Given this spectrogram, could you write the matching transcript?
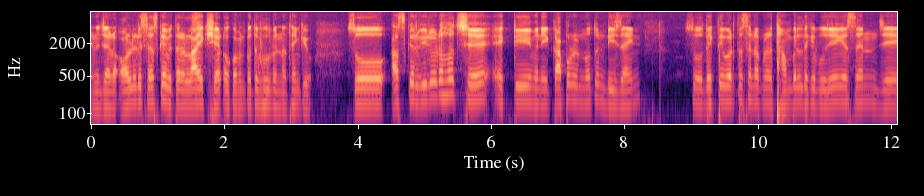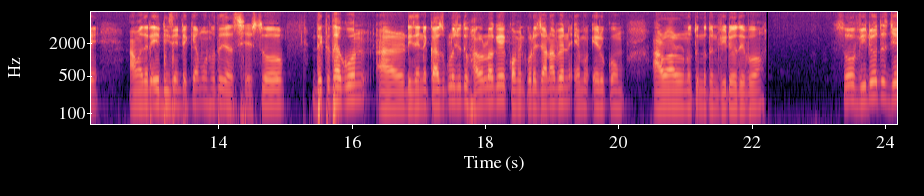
এবং যারা অলরেডি সাবস্ক্রাইব তারা লাইক শেয়ার ও কমেন্ট করতে ভুলবেন না থ্যাংক ইউ সো আজকের ভিডিওটা হচ্ছে একটি মানে কাপড়ের নতুন ডিজাইন সো দেখতে পারতেছেন আপনারা থাম্বেল দেখে বুঝে গেছেন যে আমাদের এই ডিজাইনটা কেমন হতে যাচ্ছে। সো দেখতে থাকুন। আর ডিজাইনের কাজগুলো যদি ভালো লাগে কমেন্ট করে জানাবেন এরকম আরও আরও নতুন নতুন ভিডিও দেব। সো ভিডিওতে যে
